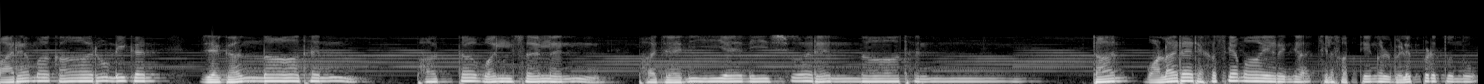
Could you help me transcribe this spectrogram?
പരമകാരുണികൻ ജഗന്നാഥൻ ഭക്തവത്സലൻ ഭജനീയനീശ്വരൻ നാഥൻ താൻ വളരെ രഹസ്യമായറിഞ്ഞ ചില സത്യങ്ങൾ വെളിപ്പെടുത്തുന്നു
